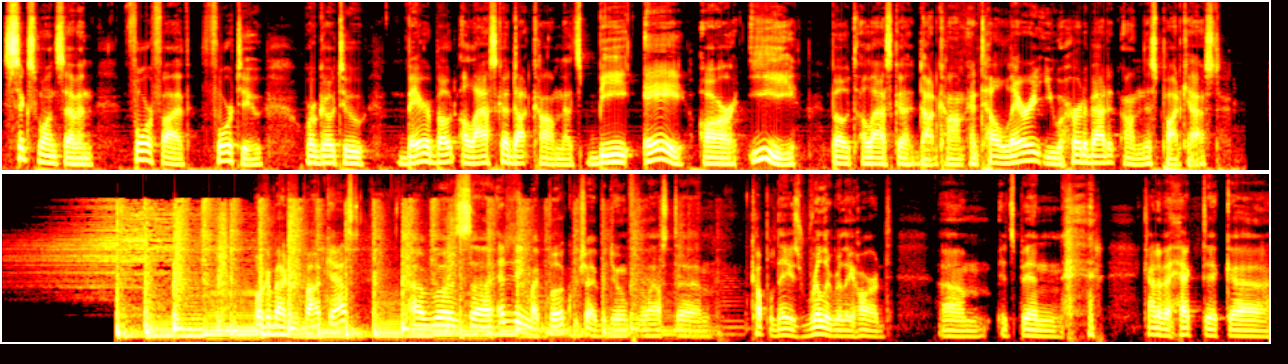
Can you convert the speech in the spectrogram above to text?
617 4542 or go to bareboatalaska.com. That's B A R E boatalaska.com and tell Larry you heard about it on this podcast. Welcome back to the podcast. I was uh, editing my book, which I've been doing for the last um, couple days, really, really hard. Um, it's been kind of a hectic uh,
